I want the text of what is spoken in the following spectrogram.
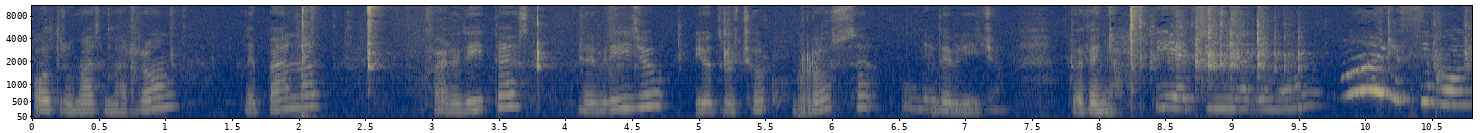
Otro más marrón de pana. Farditas de brillo y otro short rosa de brillo. Pues venga, Y este, mira qué mono. Ay, ese mono.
